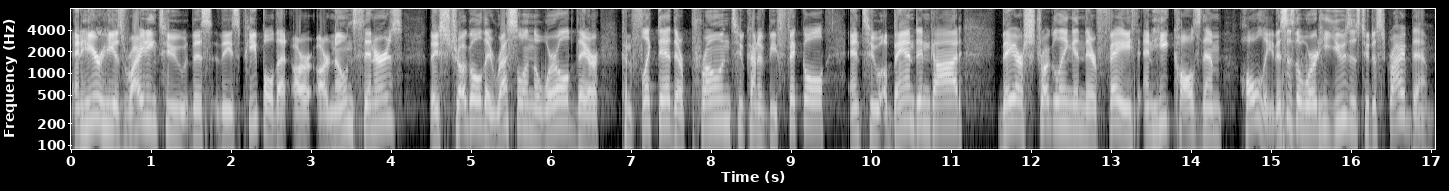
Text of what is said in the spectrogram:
And here he is writing to this, these people that are, are known sinners. They struggle, they wrestle in the world, they are conflicted, they're prone to kind of be fickle and to abandon God. They are struggling in their faith, and he calls them holy. This is the word he uses to describe them.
